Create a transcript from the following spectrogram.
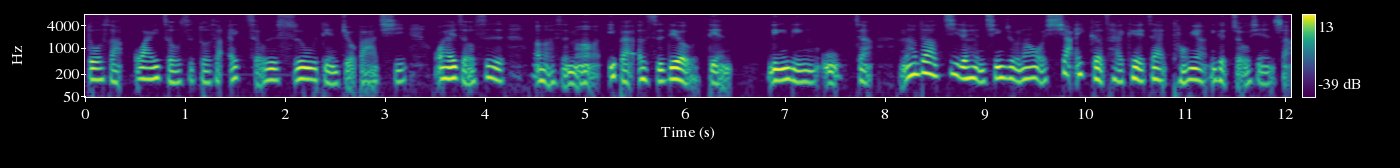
多少，y 轴是多少，x 轴是十五点九八七，y 轴是呃什么一百二十六点零零五这样，然后都要记得很清楚，然后我下一个才可以在同样一个轴线上。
